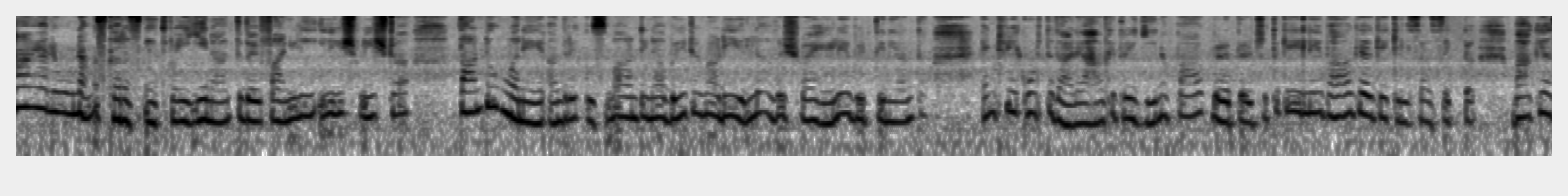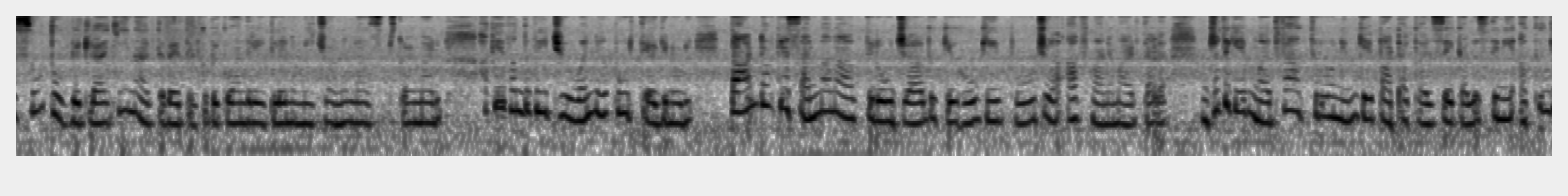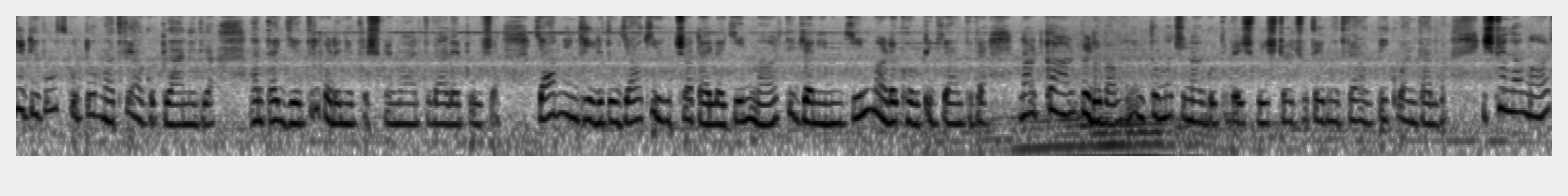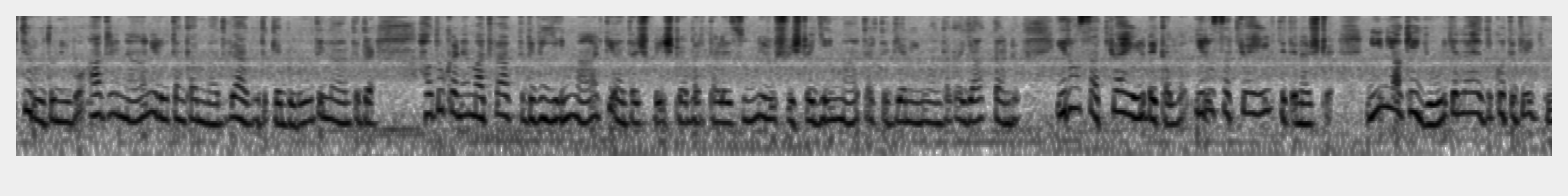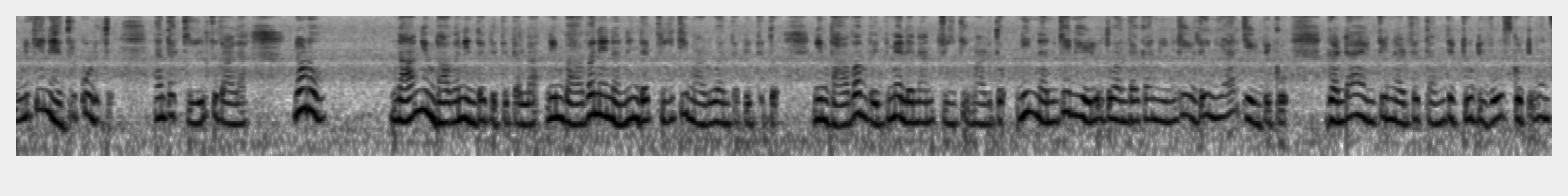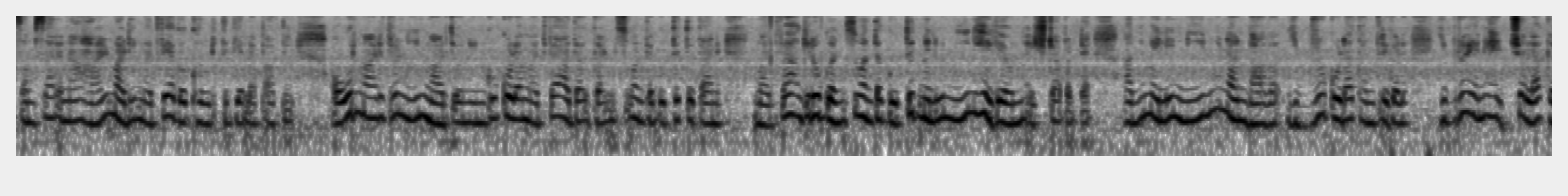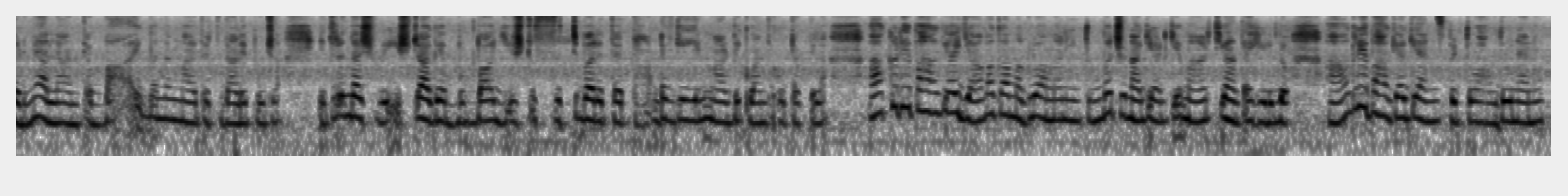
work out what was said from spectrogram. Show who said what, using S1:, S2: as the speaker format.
S1: Hi hello ನಮಸ್ಕಾರ ಸ್ನೇಹಿತರೆ ಏನಾಗ್ತದೆ ಫೈನಲಿ ಇಲ್ಲಿ ಶ್ರೇಷ್ಠ ತಾಂಡವ್ ಮನೆ, ಅಂದರೆ ಕುಸುಮ ಆಂಟಿನ ಭೇಟಿ ಮಾಡಿ ಎಲ್ಲ ವಿಷಯ ಹೇಳೇ ಬಿಡ್ತೀನಿ ಅಂತ ಎಂಟ್ರಿ ಕೊಡ್ತಿದ್ದಾಳೆ. ಹಾಗಿದ್ರೆ ಏನಪ್ಪ ಆಗ್ಬಿಡುತ್ತೆ? ಜೊತೆಗೆ ಇಲ್ಲಿ ಭಾಗ್ಯಗೆ ಕೆಲಸ ಸಿಕ್ತ. ಭಾಗ್ಯ ಸೋತೋಗ್ಬಿಟ್ಲ ಏನಾಗ್ತದೆ ತಿಳ್ಕೊಬೇಕು ಅಂದರೆ ಈಗಲೇ ನಮ್ಮ ಈ ಚಾನಲ್ನ ಸಬ್ಸ್ಕ್ರೈಬ್ ಮಾಡಿ. ಹಾಗೆ ಒಂದು ವಿಡಿಯೋವನ್ನು ಪೂರ್ತಿಯಾಗಿ ನೋಡಿ. ತಾಂಡವ್ಗೆ ಸನ್ಮಾನ ಆಗ್ತಿರೋ ಜಾಗಕ್ಕೆ ಹೋಗಿ ಪೂಜಾ ಆಹ್ವಾನ ಮಾಡ್ತಾಳೆ. ಜೊತೆಗೆ ಮದುವೆ ಆಗ್ತಿರೋ ನಿಮಗೆ ಪಾಠ ಕಲಿಸೇ ಕಲಿಸ್ತೀನಿ. ಅಕ್ಕಂಗೆ ಡಿವೋರ್ಸ್ ಕೊಟ್ಟು ಮದುವೆ ಆಗೋ ಪ್ಲ್ಯಾನ್ ಇದೆಯಾ? ಅಂತ ಎದುರುಗಡೆನೇ ಪ್ರಶ್ನೆ ಮಾಡ್ತಿದ್ದಾಳೆ ಪೂಜಾ. ಯಾರು ನಿನ್ಗೆ ಹೇಳಿದ್ದು ಯಾಕೆ ಈ ಹುಚ್ಚಾಟ ಇಲ್ಲ ಏನು ಮಾಡ್ತಿದ್ಯಾ ನೀನು? ಏನು ಮಾಡೋಕ್ಕೆ ಹೊರಟಿದ್ಯಾ ಅಂತಂದರೆ, ನಾಟಕ ಆಡಬೇಡಿ ಬಾಬಾ ನಂಗೆ ತುಂಬ ಚೆನ್ನಾಗಿ ಗೊತ್ತಿದೆ. ಶ್ರೇಷ್ಠ ಜೊತೆ ಮದುವೆ ಆಗಬೇಕು ಅಂತ ಅಲ್ವಾ? ಇಷ್ಟೆಲ್ಲ ಮಾಡ್ತಿರೋದು ನೀವು. ಆದರೆ ನಾನಿರೋ ತನಕ ಮದುವೆ ಆಗೋದಕ್ಕೆ ಬಿಡುವುದಿಲ್ಲ ಅಂತಂದರೆ, ಹೌದು ಕಣೆ, ಮದುವೆ ಆಗ್ತಿದ್ದೀವಿ. ಏನು ಮಾಡ್ತೀಯ ಅಂತ ಶ್ರೇಷ್ಠ ಬರ್ತಾಳೆ. ಸುಮ್ಮನಿರು ಶ್ರೇಷ್ಠ, ಏನು ಮಾತಾಡ್ತಿದ್ಯಾ ನೀನು ಅಂದಾಗ, ಯಾಕೆ ತಾಂಡು? ಇರೋ ಸತ್ಯ ಹೇಳಬೇಕಲ್ವ? ಇರೋ ಸತ್ಯ ಹೇಳ್ತಿದ್ದೇನೆ ಅಷ್ಟೇ. ನೀನು ಯಾಕೆ ಇವಳಿಗೆಲ್ಲ ಹೆದರ್ಕೋತಿದ್ಯಾ? ಇವಳಿಗೇನು ಹೆದರ್ಕೊಳ್ಳೋದು? ಅಂತ ಕೇಳ್ತಿದ್ದಾಳೆ. ನೋಡು ನಾನು ನಿಮ್ಮ ಭಾವನಿಂದ ಬಿದ್ದಿದ್ದಲ್ಲ ನಿಮ್ಮ ಭಾವನೆ ನನ್ನಿಂದ ಪ್ರೀತಿ ಮಾಡು ಅಂತ ಬಿದ್ದಿದ್ದು. ನಿಮ್ಮ ಭಾವ ಬಿದ್ದ ಮೇಲೆ ನಾನು ಪ್ರೀತಿ ಮಾಡಿದ್ದು ನೀನು ನನಗೇನು ಹೇಳೋದು ಅಂದಾಗ ನಿನಗೆ ಹೇಳಿದೆ ಇನ್ನು ಯಾರು ಕೇಳಬೇಕು? ಗಂಡ, ಹೆಂಡತಿ ನಡುವೆ ತಂದಿಟ್ಟು ಡಿವೋರ್ಸ್ ಕೊಟ್ಟು ಒಂದು ಸಂಸಾರನ ಹಾಳು ಮಾಡಿ ಮದುವೆ ಆಗೋಕ್ಕೆ ಹೊರಡ್ತಿದ್ಯಲ್ಲ ಪಾಪಿ. ಅವ್ರು ಮಾಡಿದ್ರು ನೀನು ಮಾಡ್ತೀವೋ ನಿನಗೂ ಕೂಡ ಮದುವೆ ಆದ ಗಂಡಸು ಅಂತ ಗೊತ್ತಿತ್ತು ತಾನೆ. ಮದುವೆ ಆಗಿರೋ ಗಂಡಸು ಅಂತ ಗೊತ್ತಿದ ಮೇಲೂ ನೀನು ಹೇಗೆ ಅವನ್ನ ಇಷ್ಟಪಟ್ಟೆ? ಅಂದಮೇಲೆ ನೀನು ನನ್ನ ಭಾವ. ಇಬ್ಬರೂ ಕೂಡ ಕಂತ್ರಿಗಳು. ಇಬ್ಬರೂ ಏನೇ ಹೆಚ್ಚಲ್ಲ, ಕಡಿಮೆ ಅಲ್ಲ ಅಂತ ಬಾಯಿ ಬಂದಂಗೆ ಮಾತಾಡ್ತಿದ್ದಾಳೆ ಪೂಜಾ. ಇದರಿಂದ ಇಷ್ಟ ಆಗಿ ಬಬ್ಬ ಎಷ್ಟು ಸಿಟ್ಟು ಬರುತ್ತೆ, ತಾಂಡವ್ಗೆ ಏನು ಮಾಡಬೇಕು ಅಂತ ಗೊತ್ತಾಗ್ತಿಲ್ಲ. ಆ ಕಡೆ ಭಾಗ್ಯ, ಯಾವಾಗ ಮಗಳು, ಅಮ್ಮ, ನೀನು ತುಂಬ ಚೆನ್ನಾಗಿ ಅಡುಗೆ ಮಾಡ್ತೀಯ? ಅಂತ ಹೇಳಿದ್ಲು. ಆಗಲೇ ಭಾಗ್ಯಗೆ ಅನ್ನಿಸ್ಬಿಡ್ತು ಹೌದು, ನಾನು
